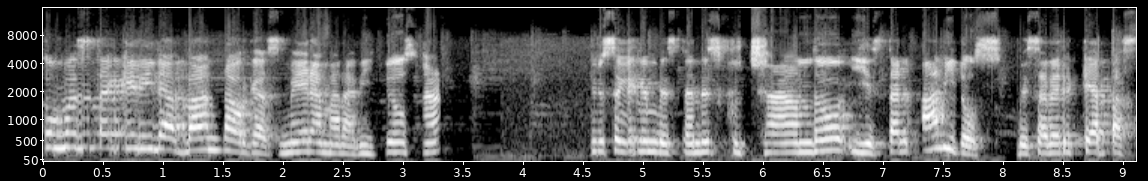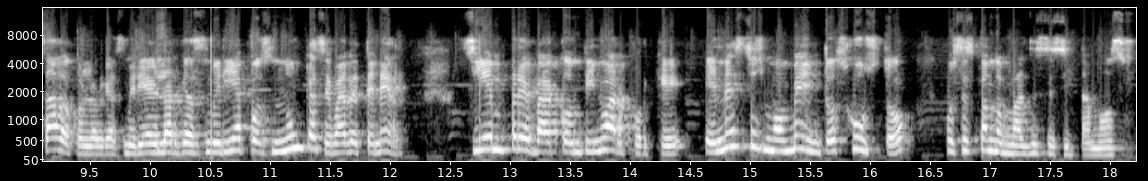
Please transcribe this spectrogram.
¿Cómo está querida banda orgasmera maravillosa? Yo sé que me están escuchando y están ávidos de saber qué ha pasado con la orgasmería. Y la orgasmería pues nunca se va a detener, siempre va a continuar porque en estos momentos justo pues es cuando más necesitamos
